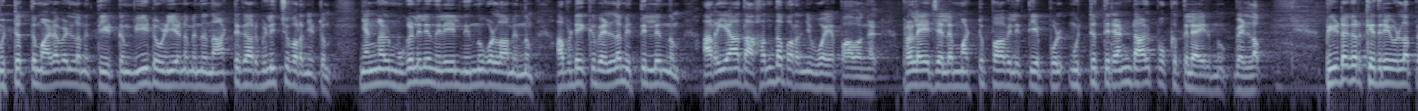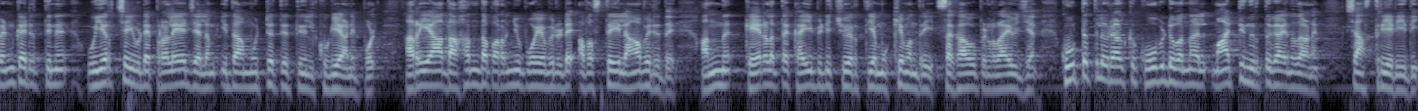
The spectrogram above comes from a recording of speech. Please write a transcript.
മുറ്റത്ത് മഴവെള്ളം എത്തിയിട്ടും വീടൊഴിയണമെന്ന് നാട്ടുകാർ വിളിച്ചു പറഞ്ഞിട്ടും ഞങ്ങൾ മുകളിലെ നിലയിൽ നിന്നുകൊള്ളാമെന്നും അവിടേക്ക് വെള്ളം എത്തില്ലെന്നും അറിയാതെ അഹന്ത പറഞ്ഞുപോയ പാവങ്ങൾ. പ്രളയജലം മട്ടുപ്പാവിലെത്തിയപ്പോൾ മുറ്റത്ത് രണ്ടാൾ പൊക്കത്തിലായിരുന്നു വെള്ളം. പീഡകർക്കെതിരെയുള്ള പെൺകരുത്തിന് ഉയർച്ചയുടെ പ്രളയജലം ഇതാ മുറ്റത്തെത്തി നിൽക്കുകയാണിപ്പോൾ. അറിയാതെ അഹന്ത പറഞ്ഞുപോയവരുടെ അവസ്ഥയിലാവരുത്. അന്ന് കേരളത്തെ കൈപിടിച്ചുയർത്തിയ മുഖ്യമന്ത്രി സഖാവ് പിണറായി വിജയൻ. കൂട്ടത്തിൽ ഒരാൾക്ക് കോവിഡ് വന്നാൽ മാറ്റി നിർത്തുക എന്നതാണ് ശാസ്ത്രീയ രീതി.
